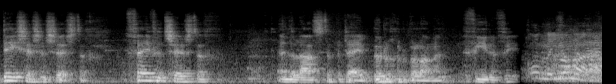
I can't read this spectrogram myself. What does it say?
D66 65. En de laatste partij Burgerbelangen 44. Onder jongeren.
